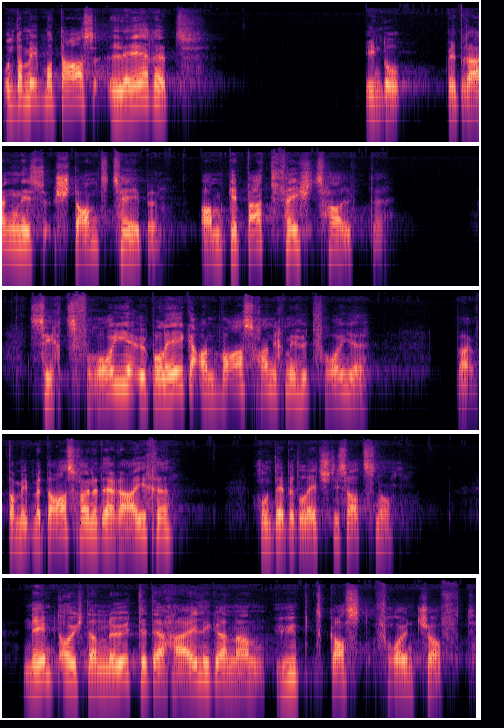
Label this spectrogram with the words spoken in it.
Und damit man das lehrt, in der Bedrängnis standzuheben, am Gebet festzuhalten, sich zu freuen, überlegen, an was kann ich mich heute freuen. Damit wir das können erreichen kommt eben der letzte Satz noch. Nehmt euch der Nöte der Heiligen an, übt Gastfreundschaft.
